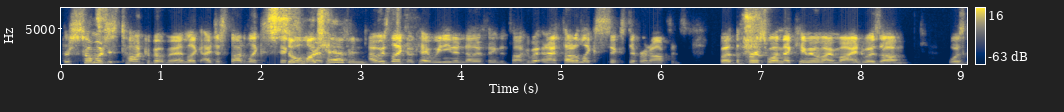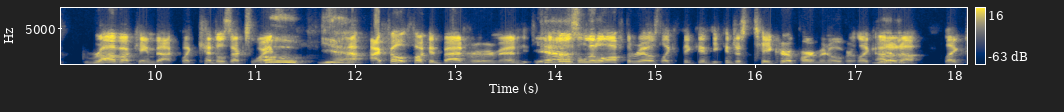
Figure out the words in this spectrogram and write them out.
There's so much to talk about, man. Like I just thought of like six so much happened. I was like, okay, we need another thing to talk about, and I thought of like six different options. But the first one that came in my mind was um was Rava came back, like Kendall's ex-wife. Oh yeah. I, I felt fucking bad for her, man. Yeah. Kendall's a little off the rails, like thinking he can just take her apartment over. Like I don't know, like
